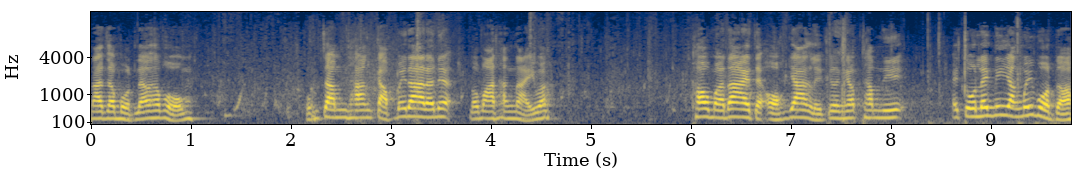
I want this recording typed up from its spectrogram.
น่าจะหมดแล้วครับผม ผมจำทางกลับไม่ได้แล้วเนี่ย เรามาทางไหนวะ เข้ามาได้แต่ออกยากเหลือเกินครับทำนี้ ไอตัวเล็กนี่ยังไม่หมดเหรอ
